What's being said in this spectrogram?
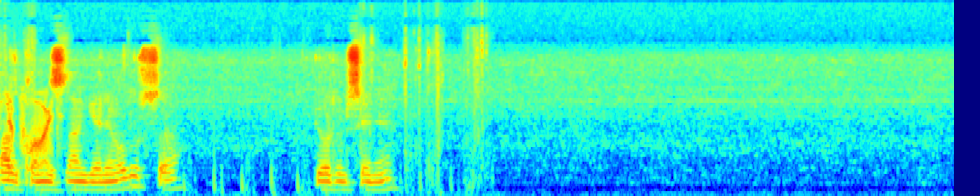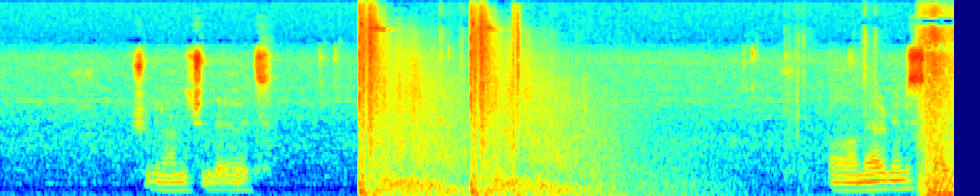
Arkamızdan gelen olursa gördüm seni. Şu binanın içinde evet. Mermimiz kalmadı.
